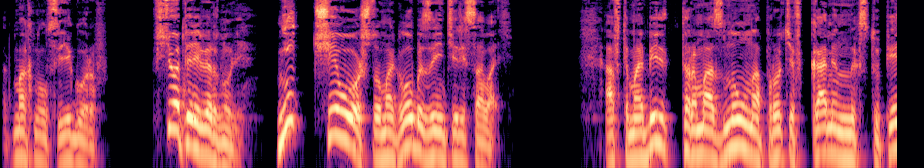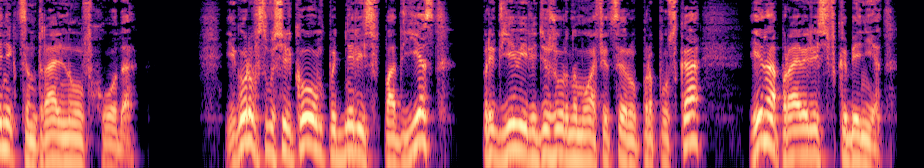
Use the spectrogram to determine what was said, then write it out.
отмахнулся Егоров. Все перевернули. Ничего, что могло бы заинтересовать. Автомобиль тормознул напротив каменных ступенек центрального входа. Егоров с Васильковым поднялись в подъезд, предъявили дежурному офицеру пропуска и направились в кабинет.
